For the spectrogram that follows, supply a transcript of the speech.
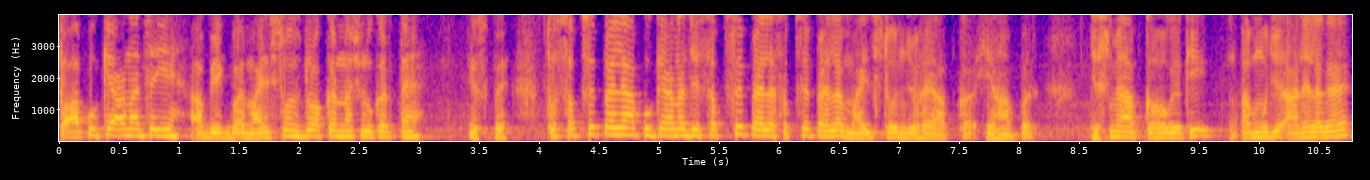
तो आपको क्या आना चाहिए? अब एक बार माइलस्टोन्स ड्रॉ करना शुरू करते हैं इस पे। तो सबसे पहले आपको क्या आना चाहिए? सबसे पहला सबसे पहला माइलस्टोन जो है आपका यहाँ पर, जिसमें आप कहोगे कि अब मुझे आने लगा है,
